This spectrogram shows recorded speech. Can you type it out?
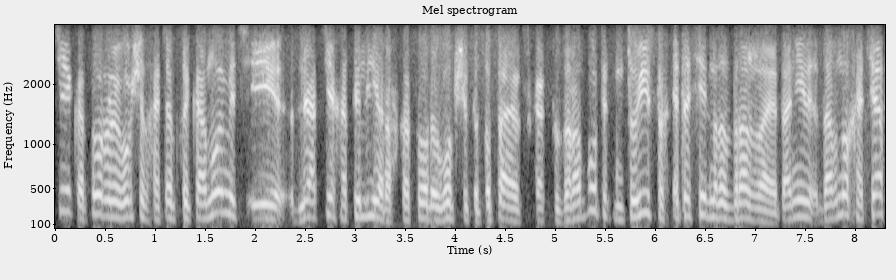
те, которые, в общем, хотят сэкономить. И для тех ательеров, которые, в общем-то, пытаются как-то заработать на туристах, это сильно раздражает. Они давно хотят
